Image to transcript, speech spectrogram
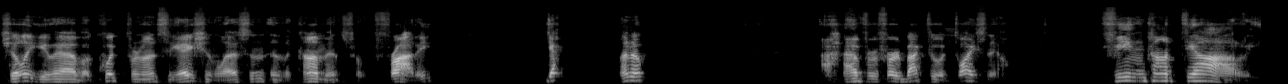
Chillie, you have a quick pronunciation lesson in the comments from Friday. Yeah, I know. I have referred back to it twice now. Fincantieri.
